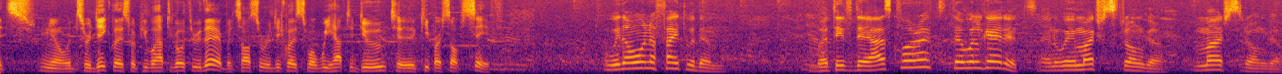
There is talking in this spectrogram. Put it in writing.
It's you know it's ridiculous what people have to go through there, but it's also ridiculous what we have to do to keep ourselves safe. We don't want to fight with them. But if they ask for it, they will get it. And we're much stronger, much stronger.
